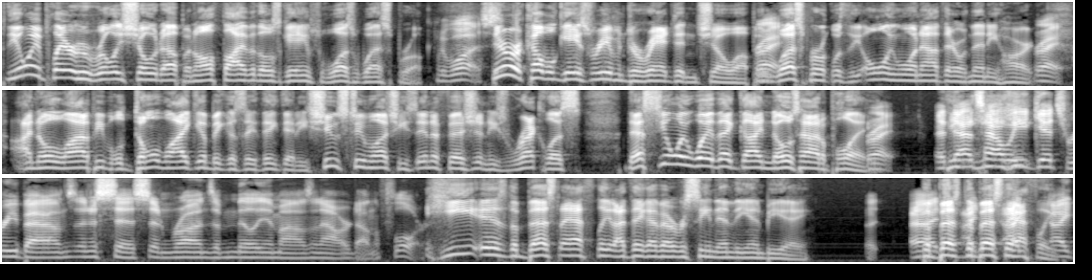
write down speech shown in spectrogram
the only player who really showed up in all five of those games was Westbrook. It was. There were a couple games where even Durant didn't show up, and Right. Westbrook was the only one out there with any heart. Right. I know a lot of people don't like him because they think that he shoots too much, he's inefficient, he's reckless. That's the only way that guy knows how to play. Right. And He- that's he- how he, he- gets rebounds and assists and runs a million miles an hour down the floor. He is the best athlete I think I've ever seen in the NBA. The I- best, the best I- athlete. I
